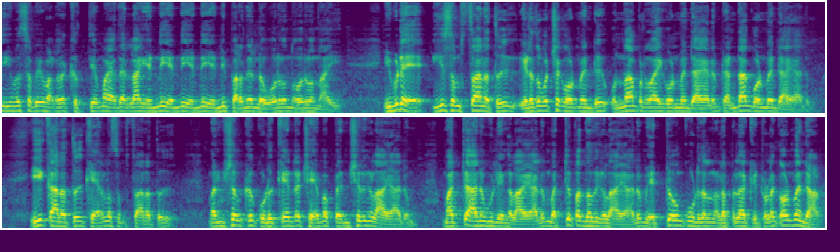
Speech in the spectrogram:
നിയമസഭയിൽ വളരെ കൃത്യമായി അതെല്ലാം എണ്ണി എണ്ണി എണ്ണി എണ്ണി പറഞ്ഞല്ലോ ഓരോന്ന് ഓരോന്നായി ഇവിടെ ഈ സംസ്ഥാനത്ത് ഇടതുപക്ഷ ഗവൺമെന്റ് ഒന്നാം പിണറായി ഗവൺമെന്റ് ആയാലും രണ്ടാം ഗവൺമെന്റ് ആയാലും ഈ കാലത്ത് കേരള സംസ്ഥാനത്ത് മനുഷ്യർക്ക് കൊടുക്കേണ്ട ക്ഷേമ പെൻഷനുകളായാലും മറ്റ് ആനുകൂല്യങ്ങളായാലും മറ്റ് പദ്ധതികളായാലും ഏറ്റവും കൂടുതൽ നടപ്പിലാക്കിയിട്ടുള്ള ഗവൺമെന്റാണ്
